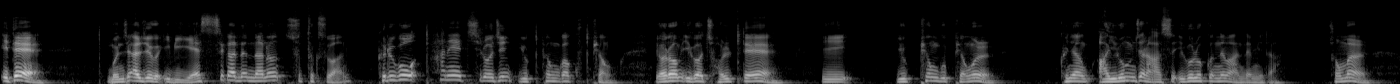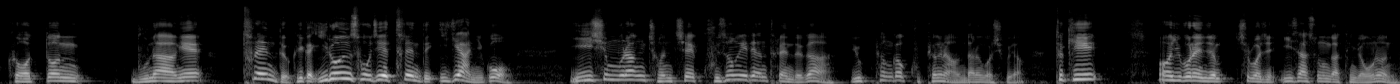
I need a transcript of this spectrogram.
이때 뭔지 알죠? EBS가 된다는 수특 수완 그리고 한 해 치러진 6평과 9평. 여러분 이거 절대 이 6평, 9평을 그냥 아 이런 문제 나왔어 이걸로 끝내면 안 됩니다. 정말 그 어떤 문항의 트렌드 그러니까 이런 소재의 트렌드 이게 아니고 이 신문항 전체 구성에 대한 트렌드가 6평과 9평에 나온다는 것이고요. 특히 어, 이번에 이제 치루어진 이사 수능 같은 경우는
